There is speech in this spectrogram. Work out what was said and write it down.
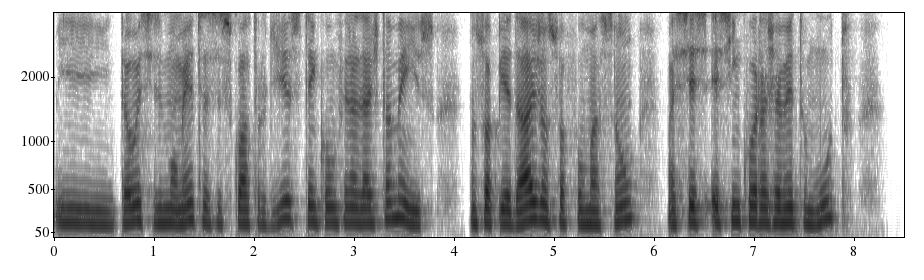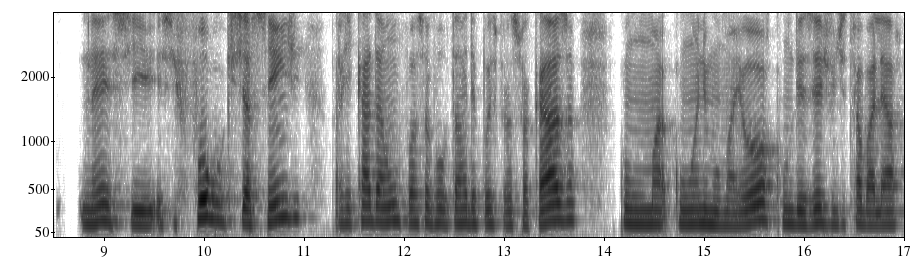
E então esses momentos, esses quatro dias, têm como finalidade também isso, não só a piedade, não só a formação, mas esse, esse encorajamento mútuo, né? Esse, esse fogo que se acende para que cada um possa voltar depois para sua casa com, uma, com um ânimo maior, com o desejo de trabalhar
